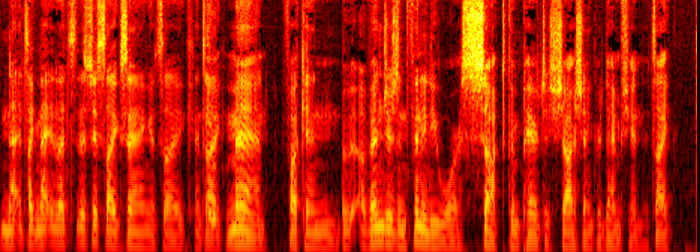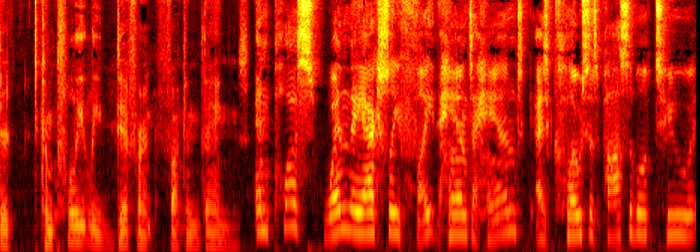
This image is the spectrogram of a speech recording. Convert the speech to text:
not. It's like not. It's, it's just like saying it's like it's like man, fucking Avengers: Infinity War sucked compared to Shawshank Redemption. It's like they're completely different fucking things. And plus, when they actually fight hand to hand, as close as possible to,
